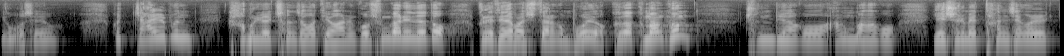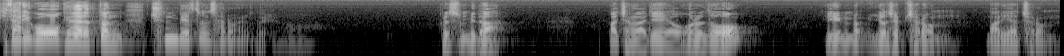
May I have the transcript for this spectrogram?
이거 보세요. 그 짧은 가브리엘 천사가 대화하는 그 순간인데도 그렇게 대답할 수 있다는 건 뭐예요? 그가 그만큼 준비하고 악망하고 예수님의 탄생을 기다리고 기다렸던 준비했던 사람인 거예요. 그렇습니다. 마찬가지예요. 오늘도 이 요셉처럼 마리아처럼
